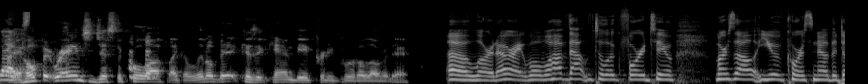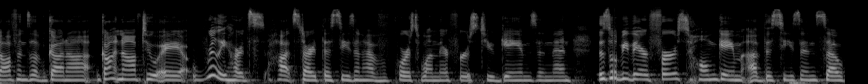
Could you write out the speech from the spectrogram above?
Yikes. I hope it rains just to cool off like a little bit because it can be pretty brutal over there. Oh Lord! All right. Well, we'll have that to look forward to. Marcel, you of course know the Dolphins have gone uh, gotten off to a really hard hot start this season. Have of course won their first two games, and then this will be their first home game of the season. So,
